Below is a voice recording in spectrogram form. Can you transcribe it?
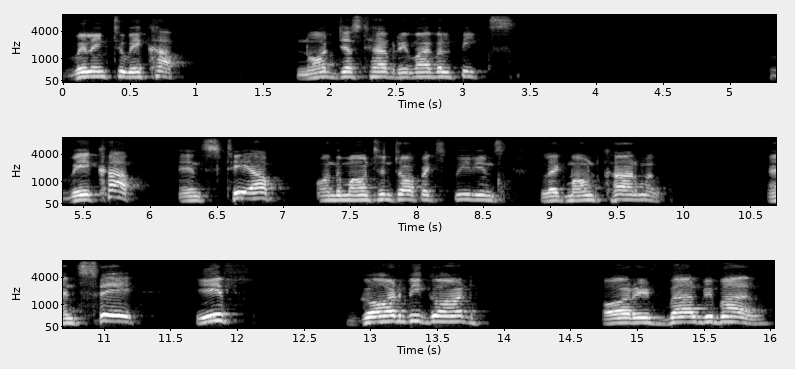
willing to wake up, not just have revival peaks. Wake up and stay up on the mountaintop experience like Mount Carmel and say, if God be God or if Baal be Baal,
